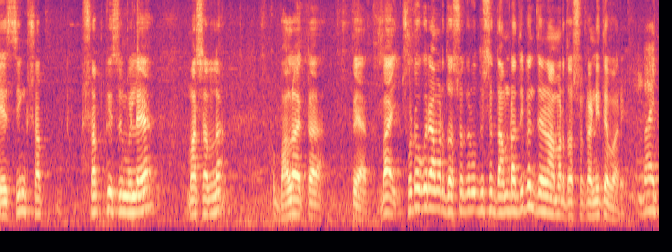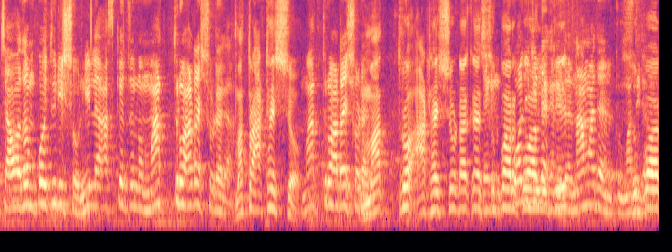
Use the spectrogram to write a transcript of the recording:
লেসিং সব সব কিছু মিলে মার্শাল্লাহ খুব ভালো একটা পেয়ার। ভাই ছোট করে আমার দর্শকের উদ্দেশ্যে দামটা দিবেন যেন আমার দর্শকরা নিতে পারে। ভাই চাওয়া দাম পঁয়ত্রিশশো নিলে আজকের জন্য মাত্র আঠাশশো টাকা। মাত্র আঠাইশশো? মাত্র আঠাশশো টাকা। মাত্র আঠাইশশো টাকায় সুপার কোয়ালিটির। সুপার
